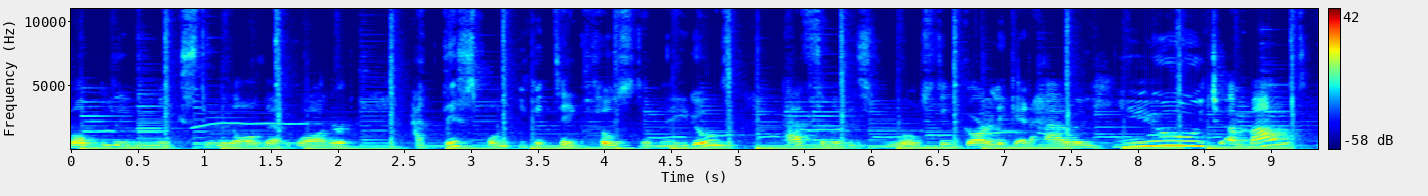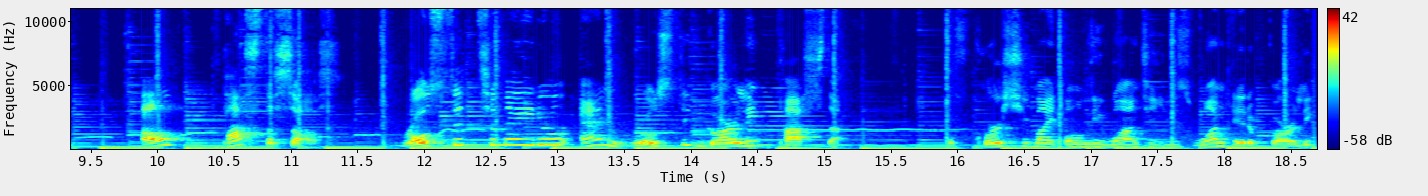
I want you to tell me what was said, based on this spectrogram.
bubbling mixed with all that water. At this point, you could take those tomatoes, add some of this roasted garlic, and have a huge amount of pasta sauce. Roasted tomato and roasted garlic pasta. Of course, you might only want to use one head of garlic,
